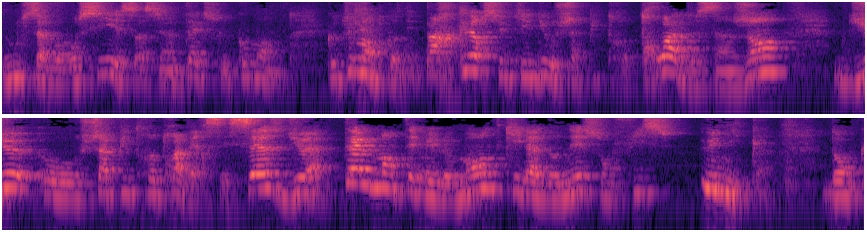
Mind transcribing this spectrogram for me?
nous savons aussi, et ça c'est un texte que, tout le monde connaît par cœur, ce qui est dit au chapitre 3 de Saint Jean, Dieu, au chapitre 3, verset 16, Dieu a tellement aimé le monde qu'il a donné son Fils unique. Donc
